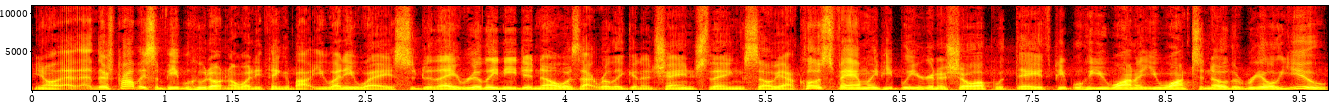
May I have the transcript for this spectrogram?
you know, uh, there's probably some people who don't know anything about you anyway. So do they really need to know? Is that really going to change things? So yeah, close family, people you're going to show up with dates, people who you want to you want to know the real you.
